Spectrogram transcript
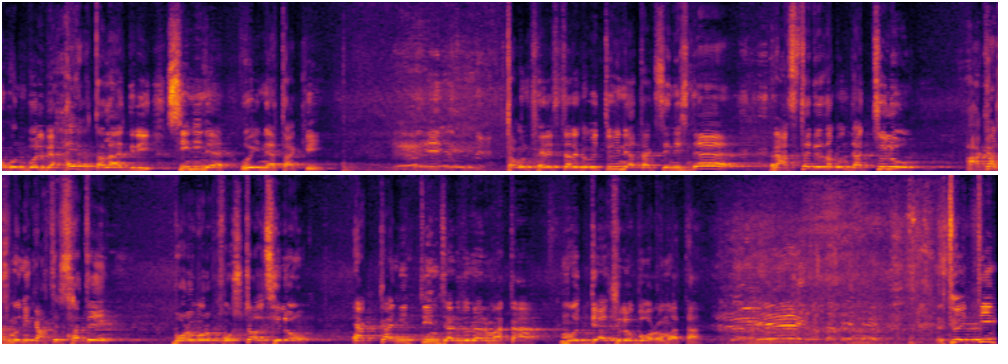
তখন বলবে হাই হাতালা আদরি, চিনি না, ওই নেতাকে তখন ফেরেস্তারা কবি, তুই নেতা চিনিস না? রাস্তাতে তখন যাচ্ছিল, আকাশমণি গাছের সাথে বড় বড় পোস্টাল ছিল। এক কানির তিন চারজনের মাথা, মধ্যে ছিল বড় মাথা। তুই তিন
